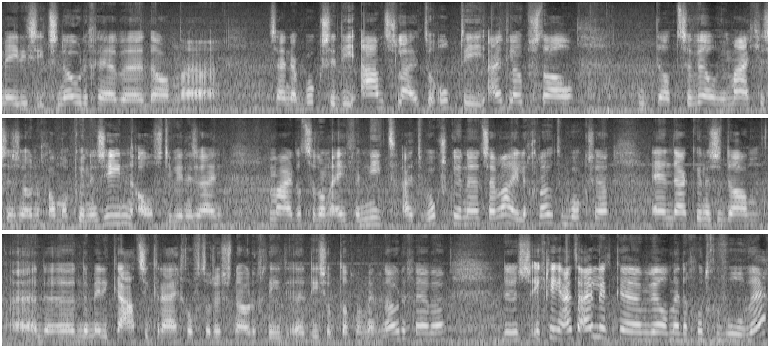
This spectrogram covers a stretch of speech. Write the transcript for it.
medisch iets nodig hebben, dan zijn er boksen die aansluiten op die uitloopstal. Dat ze wel hun maatjes en zo nog allemaal kunnen zien, als die binnen zijn. Maar dat ze dan even niet uit de box kunnen. Het zijn wel hele grote boksen. En daar kunnen ze dan eh, de, de medicatie krijgen of de rust nodig die, eh, die ze op dat moment nodig hebben. Dus ik ging uiteindelijk eh, wel met een goed gevoel weg.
